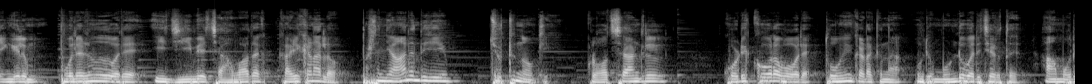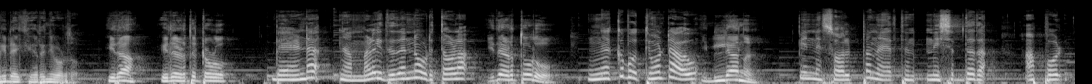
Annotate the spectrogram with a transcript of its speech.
എങ്കിലും പുലരുന്നതുവരെ ഈ ജീവിയെ ചാവാതെ കഴിക്കണമല്ലോ പക്ഷെ ഞാൻ എന്ത് ചെയ്യും? ചുറ്റും നോക്കി. ക്ലോത്ത് സ്റ്റാൻഡിൽ കൊടിക്കൂറ പോലെ തൂങ്ങിക്കിടക്കുന്ന ഒരു മുണ്ട് വലിച്ചെടുത്ത് ആ മുറിയിലേക്ക് എറിഞ്ഞു കൊടുത്തു. ഇതാ ഇതെടുത്തിട്ടോളൂ. വേണ്ട നമ്മൾ ഇത് തന്നെ ഉടുത്തോളാം. ഇതെടുത്തോളൂ. നിങ്ങൾക്ക് ബുദ്ധിമുട്ടാവും. ഇല്ലാന്ന്. പിന്നെ സ്വല്പ നേരത്തെ നിശബ്ദത. അപ്പോൾ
